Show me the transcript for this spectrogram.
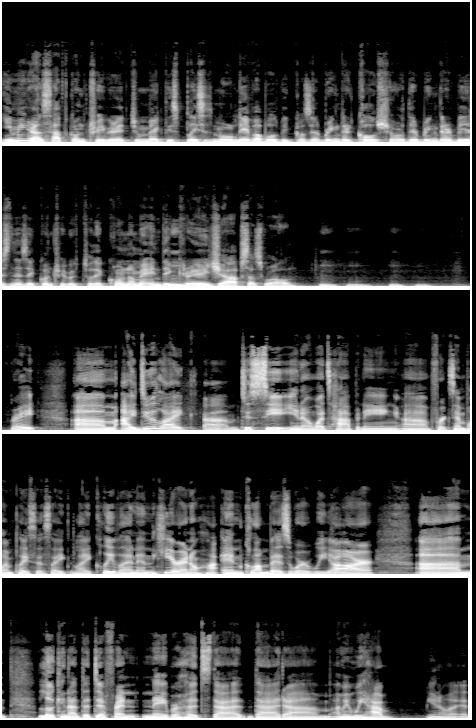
Immigrants have contributed to make these places more livable because they bring their culture, they bring their business, they contribute to the economy, and they mm-hmm. create jobs as well. Mm-hmm. Mm-hmm. Great. Um, I do like um, to see, you know, what's happening, uh, for example, in places like like Cleveland and here in Ohio, in Columbus, where we are, um, looking at the different neighborhoods that that um, I mean, we have. You know,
